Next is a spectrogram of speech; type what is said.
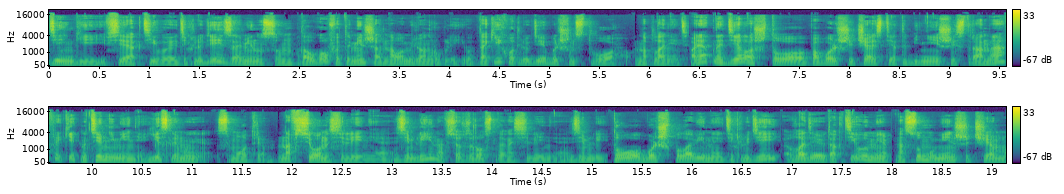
деньги и все активы этих людей за минусом долгов это меньше 1 миллиона рублей. Вот таких вот людей большинство на планете. Понятное дело, что по большей части это беднейшие страны Африки, но тем не менее, если мы смотрим на все население Земли, на все взрослое население Земли, то больше половины этих людей владеют активами на сумму меньше, чем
